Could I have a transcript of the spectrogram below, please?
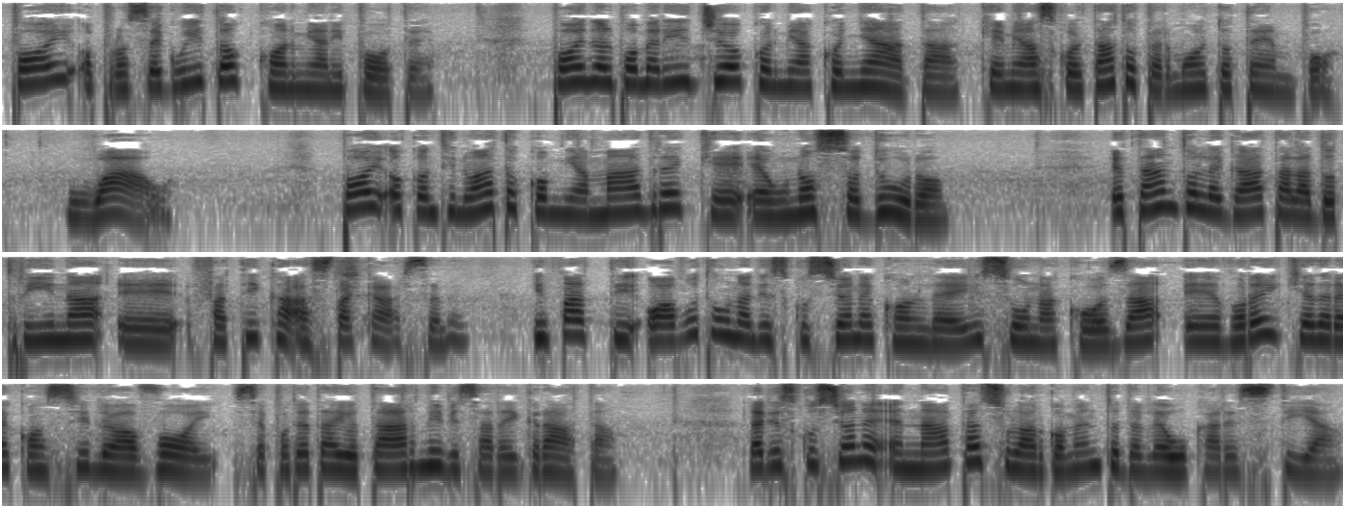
Poi ho proseguito con mia nipote. Poi nel pomeriggio con mia cognata, che mi ha ascoltato per molto tempo. Wow! Poi ho continuato con mia madre, che è un osso duro. È tanto legata alla dottrina e fatica a staccarsene. Infatti ho avuto una discussione con lei su una cosa e vorrei chiedere consiglio a voi. Se potete aiutarmi vi sarei grata. La discussione è nata sull'argomento dell'Eucarestia.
